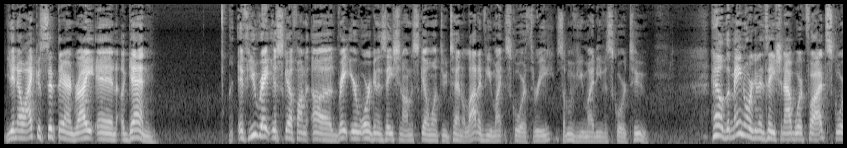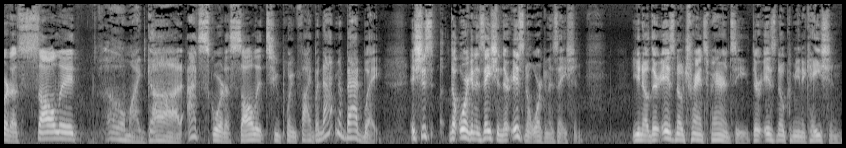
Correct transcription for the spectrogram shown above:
You know, I could sit there and write, and again, if you rate your scale on uh, rate your organization on a scale one through ten, a lot of you might score three. Some of you might even score two. Hell, the main organization I work for, I'd scored a solid. Oh my god, I'd scored a solid two point five, but not in a bad way It's just the organization. There is no organization. You know, there is no transparency. There is no communication.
